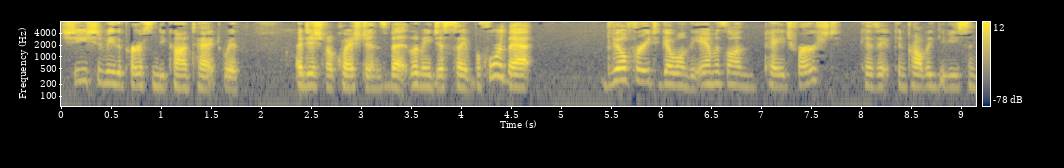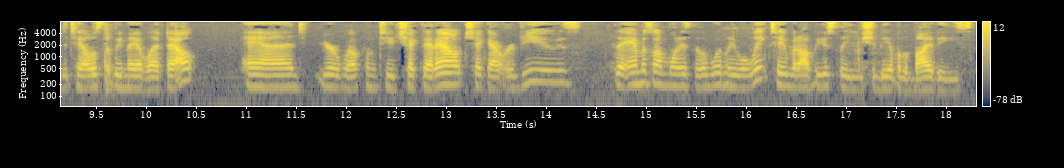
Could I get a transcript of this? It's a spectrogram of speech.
she should be the person you contact with additional questions. But let me just say before that, feel free to go on the Amazon page first because it can probably give you some details that we may have left out. And you're welcome to check that out, check out reviews. The Amazon one is the one we will link to, but obviously you should be able to buy these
